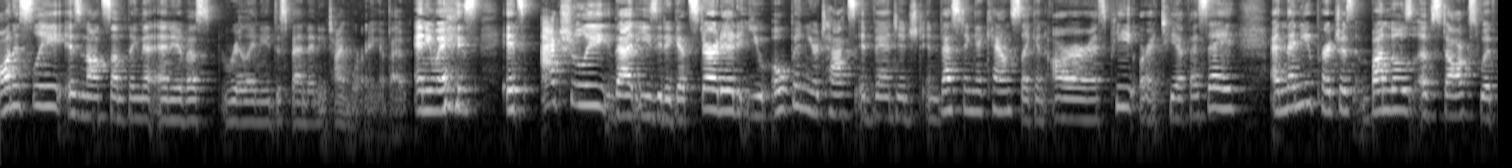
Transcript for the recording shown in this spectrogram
honestly is not something that any of us really need to spend any time worrying about. Anyways, it's actually that easy to get started. You open your tax advantaged investing accounts like an RRSP or a TFSA, and then you purchase bundles of stocks with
